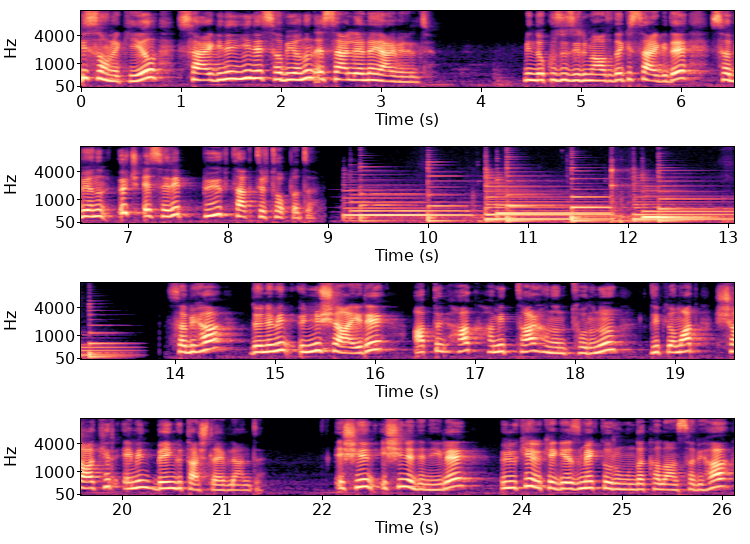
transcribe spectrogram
Bir sonraki yıl serginin yine Sabiha'nın eserlerine yer verildi. 1926'daki sergide Sabiha'nın 3 eseri büyük takdir topladı. Sabiha dönemin ünlü şairi Abdülhak Hamit Tarhan'ın torunu diplomat Şakir Emin Bengütaş'la evlendi. Eşinin işi nedeniyle ülke ülke gezmek durumunda kalan Sabiha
